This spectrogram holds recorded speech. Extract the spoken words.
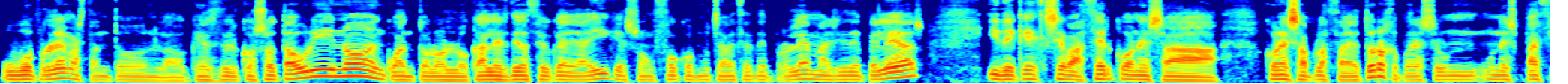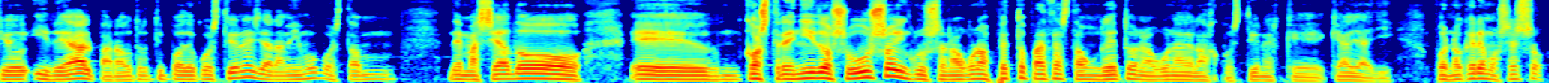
Hubo problemas tanto en lo que es del coso taurino, en cuanto a los locales de ocio que hay ahí, que son focos muchas veces de problemas y de peleas, y de qué se va a hacer con esa, con esa plaza de toros, que puede ser un, espacio ideal para otro tipo de cuestiones y ahora mismo pues está demasiado eh, constreñido su uso, incluso en algunos aspectos parece hasta un gueto en alguna de las cuestiones que, que hay allí. Pues no queremos eso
